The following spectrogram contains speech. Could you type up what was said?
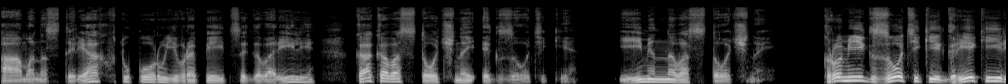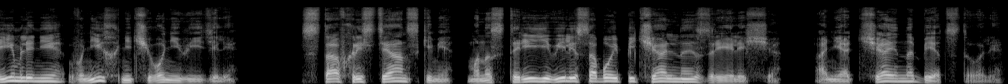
А о монастырях в ту пору европейцы говорили как о восточной экзотике. Именно восточной. Кроме экзотики, греки и римляне в них ничего не видели. Став христианскими, монастыри явили собой печальное зрелище. Они отчаянно бедствовали.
